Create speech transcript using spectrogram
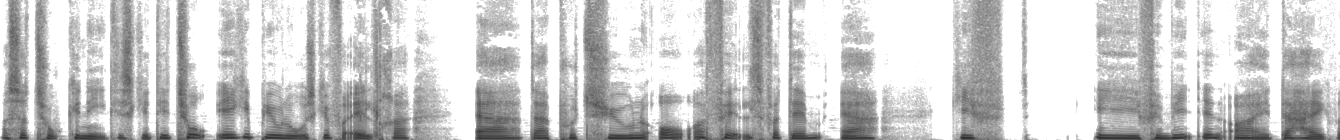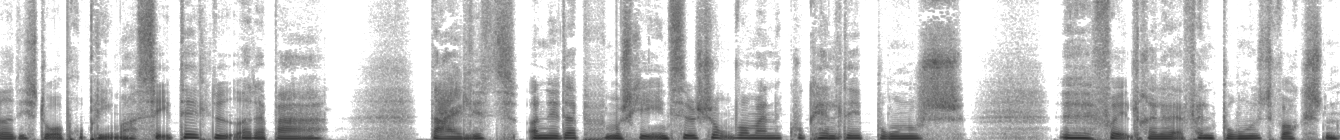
og så to genetiske. De to ikke-biologiske forældre er der på 20. år, og fælles for dem er gift i familien, og der har ikke været de store problemer. Se, det lyder da bare dejligt. Og netop måske en situation, hvor man kunne kalde det bonus øh, forældre, eller i hvert fald en bonus voksen.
